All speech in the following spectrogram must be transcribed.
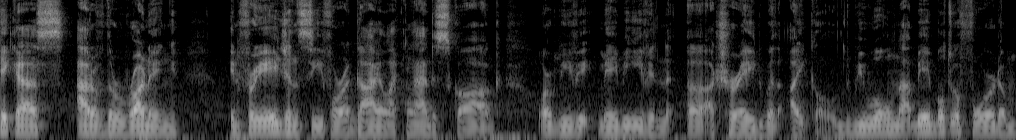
take us out of the running in free agency for a guy like Landeskog or maybe maybe even uh, a trade with Eichel. We will not be able to afford him,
